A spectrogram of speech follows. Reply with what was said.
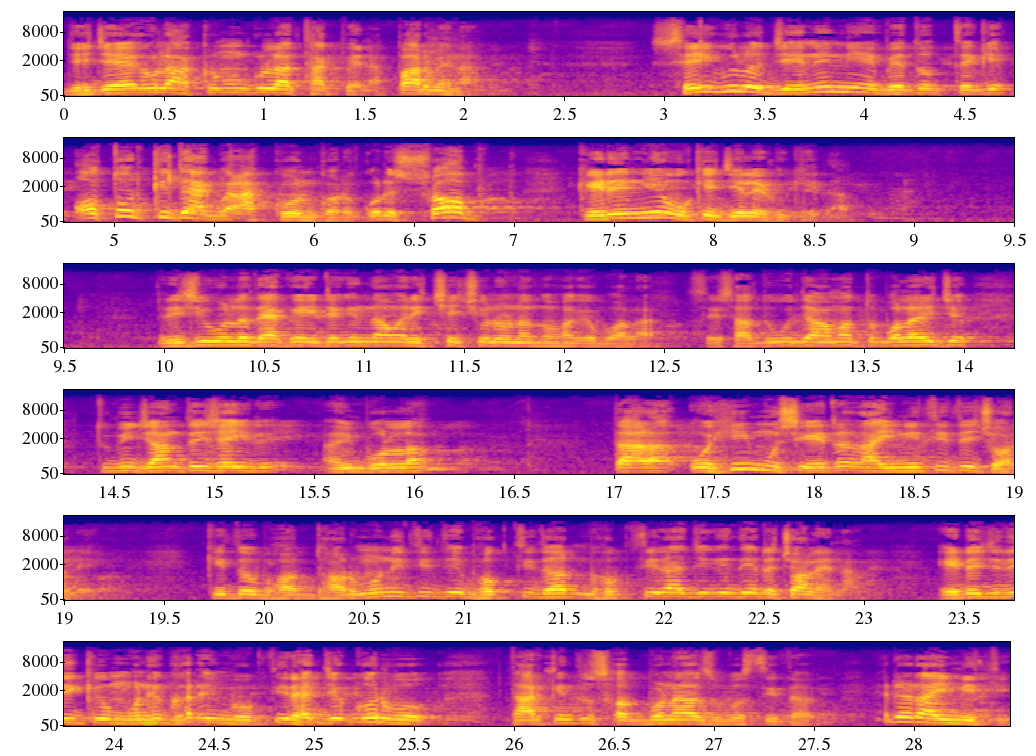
যে জায়গাগুলো আক্রমণগুলো থাকবে না, পারবে না। সেইগুলো জেনে নিয়ে ভেতর থেকে অতর্কিত একবার আক্রমণ করো, করে সব কেড়ে নিয়ে ওকে জেলে ঢুকিয়ে দাও। ঋষি বলল, দেখো, এটা কিন্তু আমার ইচ্ছে ছিল না তোমাকে বলার। সে সাধু বলছে, আমার তো বলার ইচ্ছে, তুমি জানতে চাইলে। আমি বললাম, তারা ওহি মুসি, এটা রাজনীতিতে চলে, কিন্তু ধর্মনীতিতে ভক্তি ধর্ম ভক্তিরাজ্যে কিন্তু এটা চলে না। এটা যদি কেউ মনে করে, আমি ভক্তি ভক্তিরাজ্য করব, তার কিন্তু সর্বনাশ উপস্থিত হবে। এটা রাজনীতি।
